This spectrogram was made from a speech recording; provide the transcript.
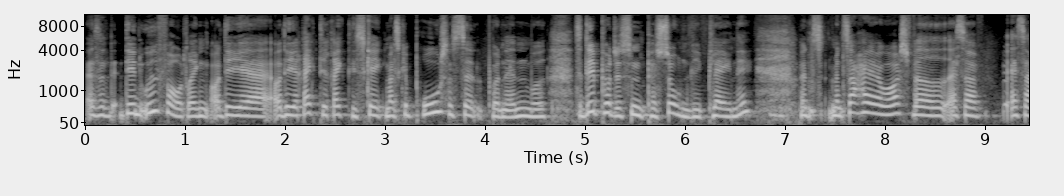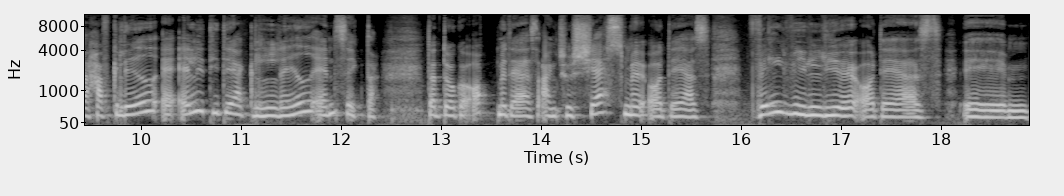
altså, det er en udfordring, og det er, og det er rigtig, rigtig skægt. Man skal bruge sig selv på en anden måde. Så det er på det sådan personlige plan. Ikke? Men, men så har jeg jo også været, altså, altså haft glæde af alle de der glade ansigter, der dukker op med deres entusiasme og deres velvilje og deres... Øh,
